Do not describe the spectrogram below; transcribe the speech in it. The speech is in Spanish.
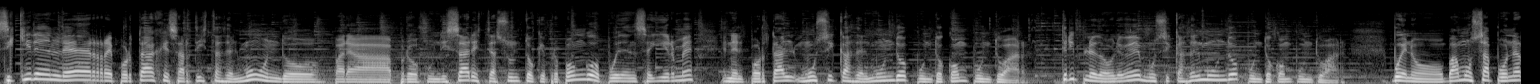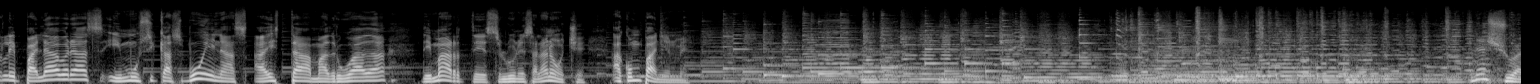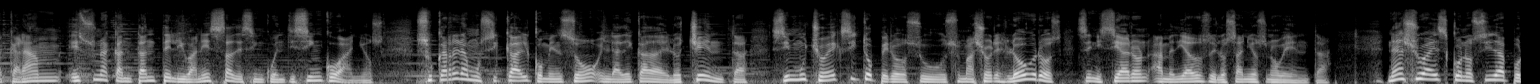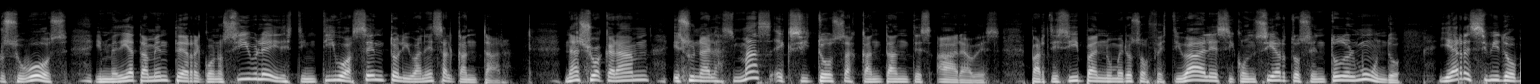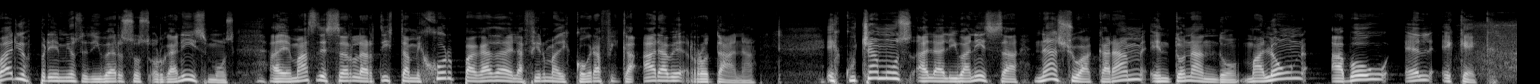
Si quieren leer reportajes artistas del mundo para profundizar este asunto que propongo, pueden seguirme en el portal musicasdelmundo.com.ar www.musicasdelmundo.com.ar bueno, vamos a ponerle palabras y músicas buenas a esta madrugada de martes, lunes a la noche. Acompáñenme. Nashua Karam es una cantante libanesa de 55 años. Su carrera musical comenzó en la década del 80, sin mucho éxito, pero sus mayores logros se iniciaron a mediados de los años 90. Nashua es conocida por su voz, inmediatamente reconocible y distintivo acento libanés al cantar. Nashua Karam es una de las más exitosas cantantes árabes. Participa en numerosos festivales y conciertos en todo el mundo y ha recibido varios premios de diversos organismos, además de ser la artista mejor pagada de la firma discográfica árabe Rotana. Escuchamos a la libanesa Nashua Karam entonando Malone Abou el Ekek.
